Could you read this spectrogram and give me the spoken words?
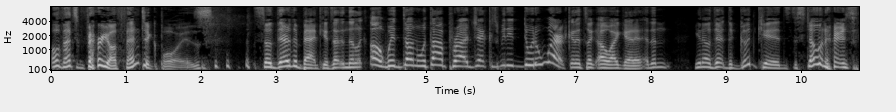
oh, that's very authentic, boys. So they're the bad kids. And they're like, oh, we're done with our project because we didn't do it at work. And it's like, oh, I get it. And then, you know, the good kids, the stoners,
